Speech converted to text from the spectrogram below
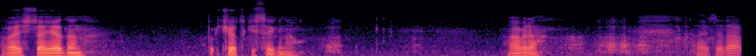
21. Płyciutki sygnał. Dobra. Lecę dalej.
